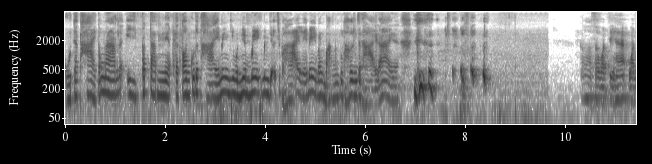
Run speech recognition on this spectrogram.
กูจะถ่ายต้องนานแล้วอีพระจันทร์เนี่ย แต่ตอนกูจะถ่ายแม่งวันเนี้ยเมฆมันเยอะชิบหายเลยเมฆมันบังกูเทิงจะถ่ายได้นะก็สวัสดีฮะ วัน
